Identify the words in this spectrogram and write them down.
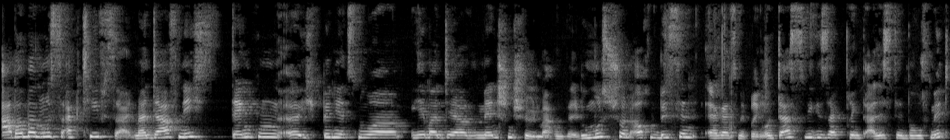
aber man muss aktiv sein. Man darf nicht denken, äh, ich bin jetzt nur jemand, der Menschen schön machen will. Du musst schon auch ein bisschen Ehrgeiz mitbringen. Und das, wie gesagt, bringt alles den Beruf mit.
